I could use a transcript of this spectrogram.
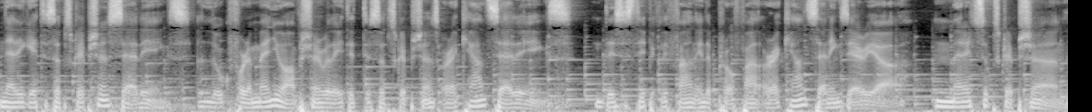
Navigate to subscription settings. Look for a menu option related to subscriptions or account settings. This is typically found in the profile or account settings area. Manage subscription.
